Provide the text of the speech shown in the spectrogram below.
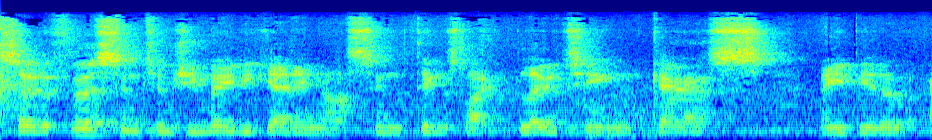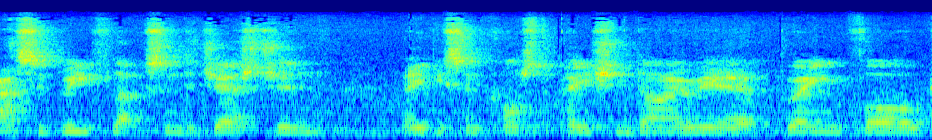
So the first symptoms you may be getting are things like bloating, gas, maybe a bit of acid reflux, indigestion, maybe some constipation, diarrhea, brain fog,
